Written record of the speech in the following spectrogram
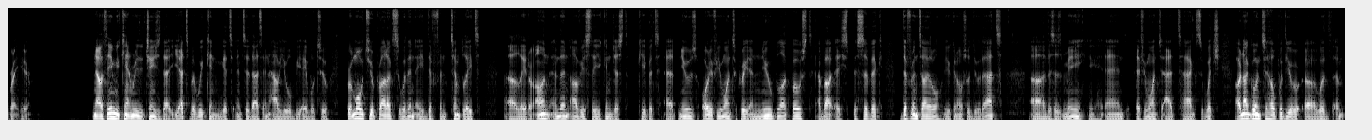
right here. Now theme, you can't really change that yet, but we can get into that and how you will be able to promote your products within a different template uh, later on. And then obviously you can just keep it at news or if you want to create a new blog post about a specific different title, you can also do that. Uh, this is me and if you want to add tags which are not going to help with your uh, with um,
